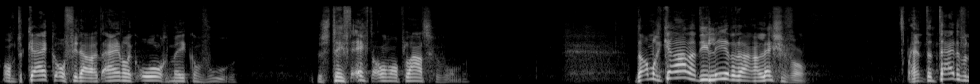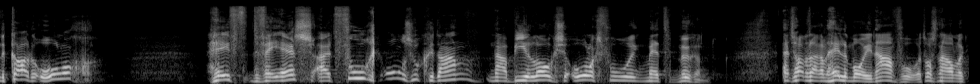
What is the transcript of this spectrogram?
om te kijken of je daar uiteindelijk oorlog mee kan voeren. Dus het heeft echt allemaal plaatsgevonden. De Amerikanen die leerden daar een lesje van. En ten tijde van de Koude Oorlog heeft de VS uitvoerig onderzoek gedaan naar biologische oorlogsvoering met muggen. En ze hadden daar een hele mooie naam voor. Het was namelijk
